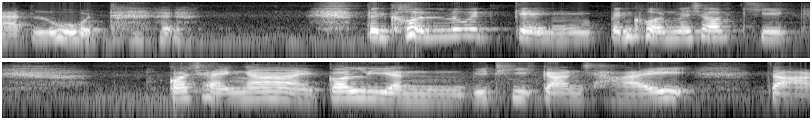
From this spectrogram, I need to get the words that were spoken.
นัดรูด เป็นคนรูดเก่ง เป็นคนไม่ชอบคลิก ก็ใช้ง่ายก็เรียนวิธีการใช้จาก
